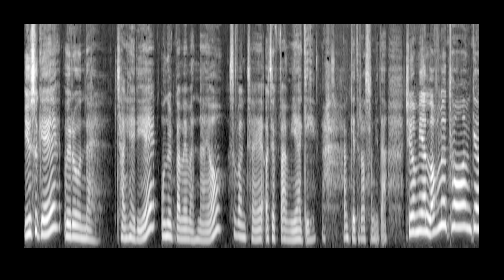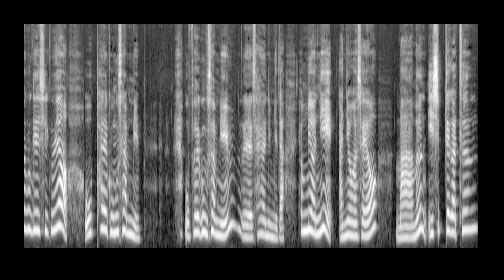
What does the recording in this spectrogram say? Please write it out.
유숙의 외로운 날, 장혜리의 오늘 밤에 만나요. 수방차의 어젯밤 이야기 아, 함께 들었습니다. 주현미의 러브레터 함께하고 계시고요. 5803님, 5803님, 네, 사연입니다. 현미 언니, 안녕하세요. 마음은 20대 같은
